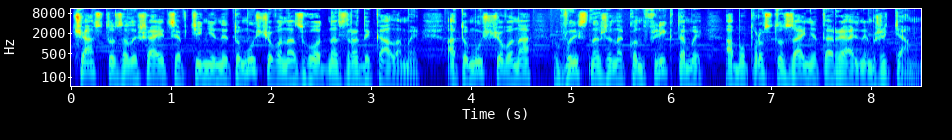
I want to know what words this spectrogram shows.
часто залишається в тіні не тому, що вона згодна з радикалами, а тому, що вона виснажена конфліктами або просто зайнята реальним життям.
